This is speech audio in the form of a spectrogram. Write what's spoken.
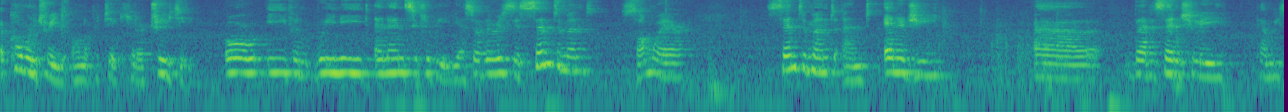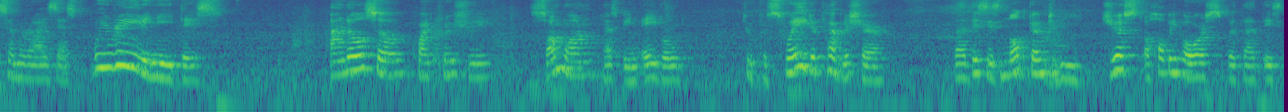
a commentary on a particular treaty, or even we need an encyclopedia. So there is this sentiment somewhere, sentiment and energy uh, that essentially can be summarized as we really need this. And also, quite crucially, someone has been able to persuade a publisher that this is not going to be just a hobby horse, but that this,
